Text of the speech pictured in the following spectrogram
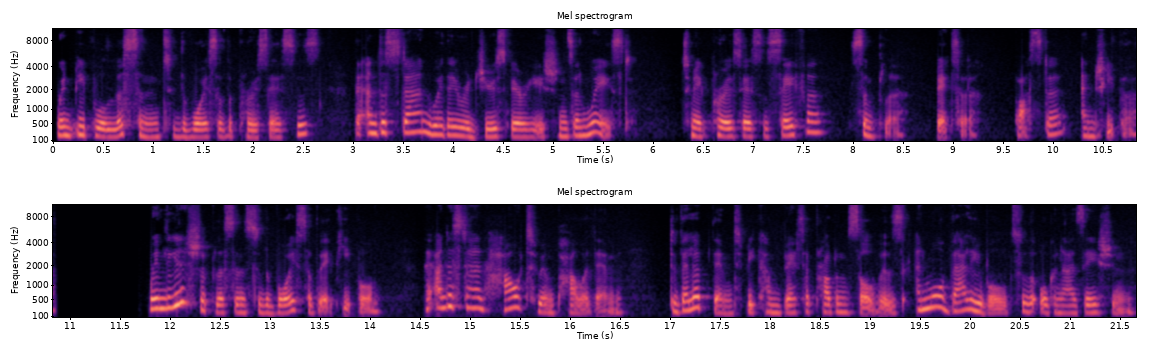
When people listen to the voice of the processes, they understand where they reduce variations and waste to make processes safer, simpler, better, faster, and cheaper. When leadership listens to the voice of their people, they understand how to empower them, develop them to become better problem solvers and more valuable to the organization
